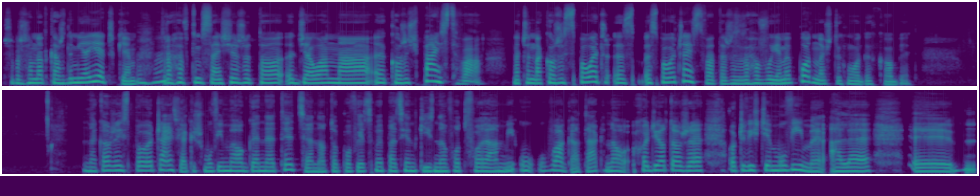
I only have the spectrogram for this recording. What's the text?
przepraszam, nad każdym jajeczkiem. Mhm. Trochę w tym sensie, że to działa na e, korzyść państwa, znaczy na korzyść społecz społeczeństwa też, że zachowujemy płodność tych młodych kobiet na korzyść społeczeństwa, jak już mówimy o genetyce, no to powiedzmy pacjentki z nowotworami, u, uwaga, tak? No, chodzi o to, że oczywiście mówimy, ale, yy,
